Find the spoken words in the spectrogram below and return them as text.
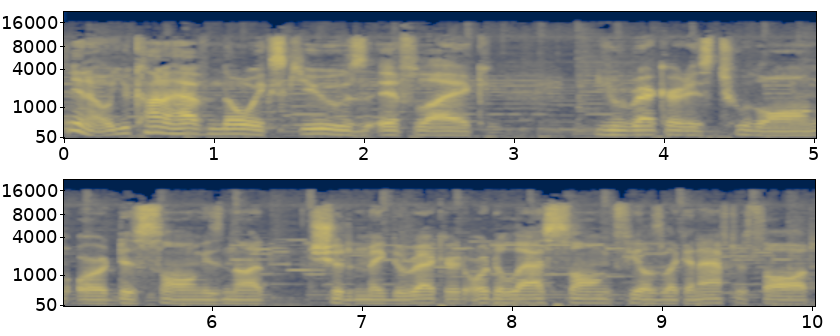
you know, you kind of have no excuse if like your record is too long or this song is not shouldn't make the record or the last song feels like an afterthought.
